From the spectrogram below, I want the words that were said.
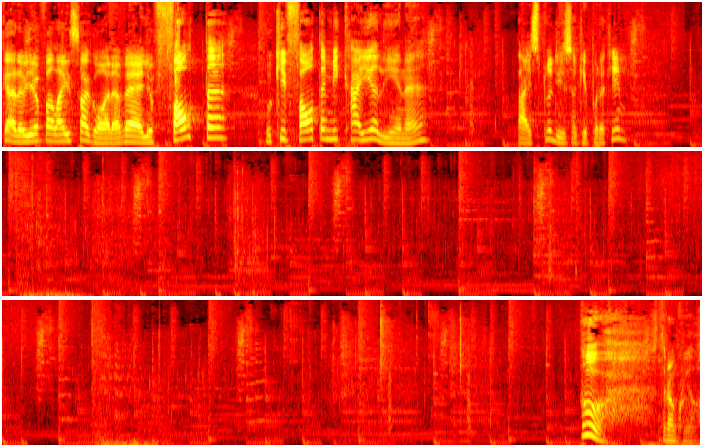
cara, eu ia falar isso agora, velho. Falta... O que falta é me cair ali, né? Tá, explodir isso aqui por aqui. Uh, tranquilo.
